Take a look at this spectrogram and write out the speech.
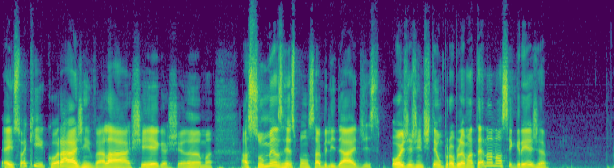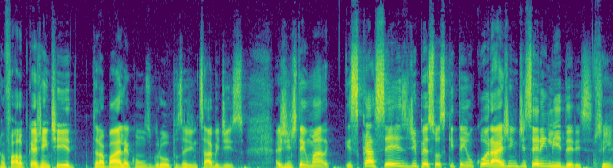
É isso aqui, coragem, vai lá, chega, chama, assume as responsabilidades. Hoje a gente tem um problema até na nossa igreja. Eu falo porque a gente trabalha com os grupos, a gente sabe disso. A gente tem uma escassez de pessoas que tenham coragem de serem líderes. Sim.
